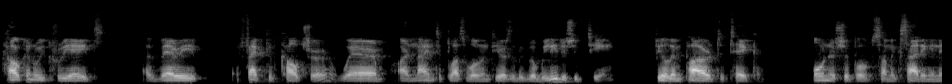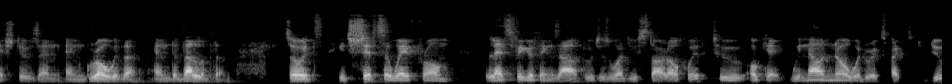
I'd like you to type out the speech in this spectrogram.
how can we create a very effective culture where our 90 plus volunteers of the global leadership team feel empowered to take ownership of some exciting initiatives and, and grow with them and develop them. So it's it shifts away from let's figure things out, which is what you start off with, to okay, we now know what we're expected to do.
